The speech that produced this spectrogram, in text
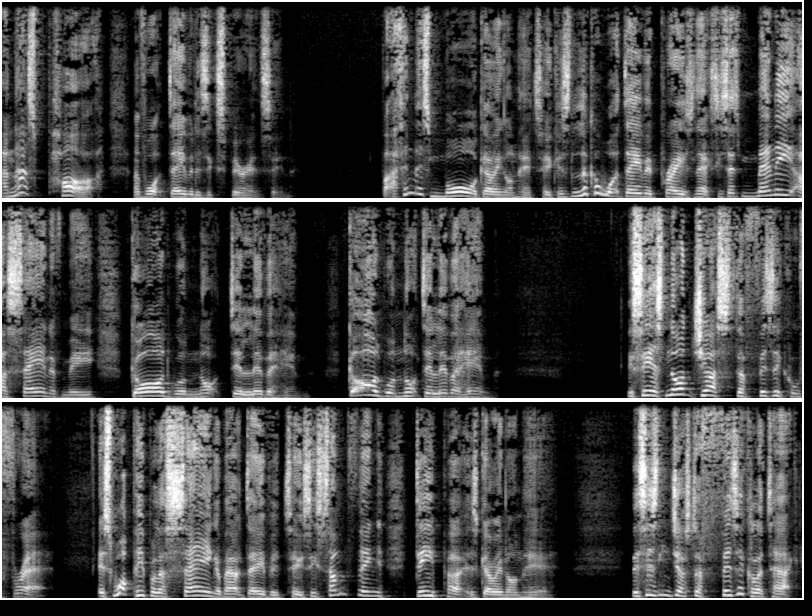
And that's part of what David is experiencing. But I think there's more going on here too, because look at what David prays next. He says, Many are saying of me, God will not deliver him. God will not deliver him. You see, it's not just the physical threat. It's what people are saying about David too. See, something deeper is going on here. This isn't just a physical attack.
